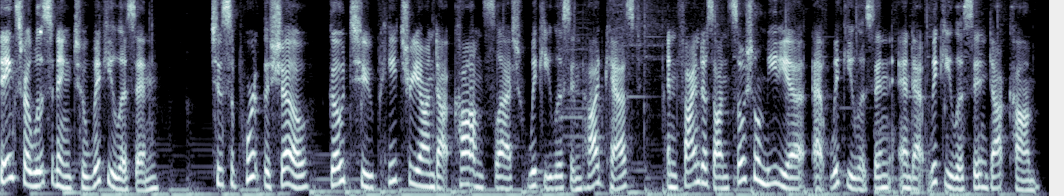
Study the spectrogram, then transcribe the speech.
Thanks for listening to WikiListen. To support the show, go to patreon.com slash wikilistenpodcast and find us on social media at wikilisten and at wikilisten.com.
